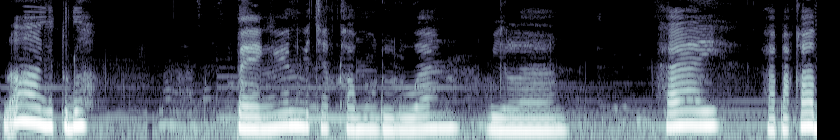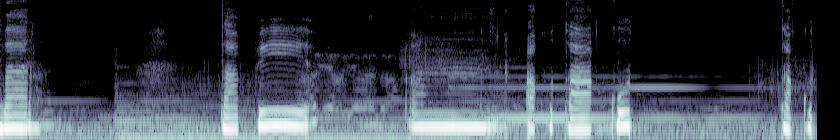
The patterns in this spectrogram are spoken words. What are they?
nah gitu dah. Pengen ngechat kamu duluan bilang, "Hai, apa kabar?" Tapi um, aku takut, takut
